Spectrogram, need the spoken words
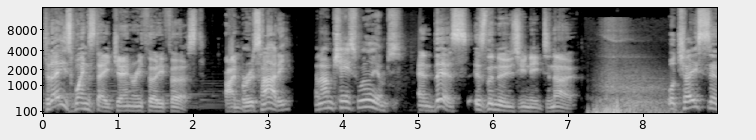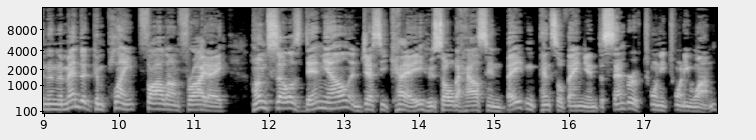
Today's Wednesday, January 31st. I'm Bruce Hardy. And I'm Chase Williams. And this is the news you need to know. Well, Chase, in an amended complaint filed on Friday, home sellers Danielle and Jesse Kay, who sold a house in Baden, Pennsylvania in December of 2021,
